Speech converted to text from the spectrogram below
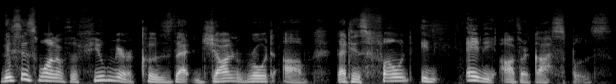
This is one of the few miracles that John wrote of that is found in any other Gospels.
